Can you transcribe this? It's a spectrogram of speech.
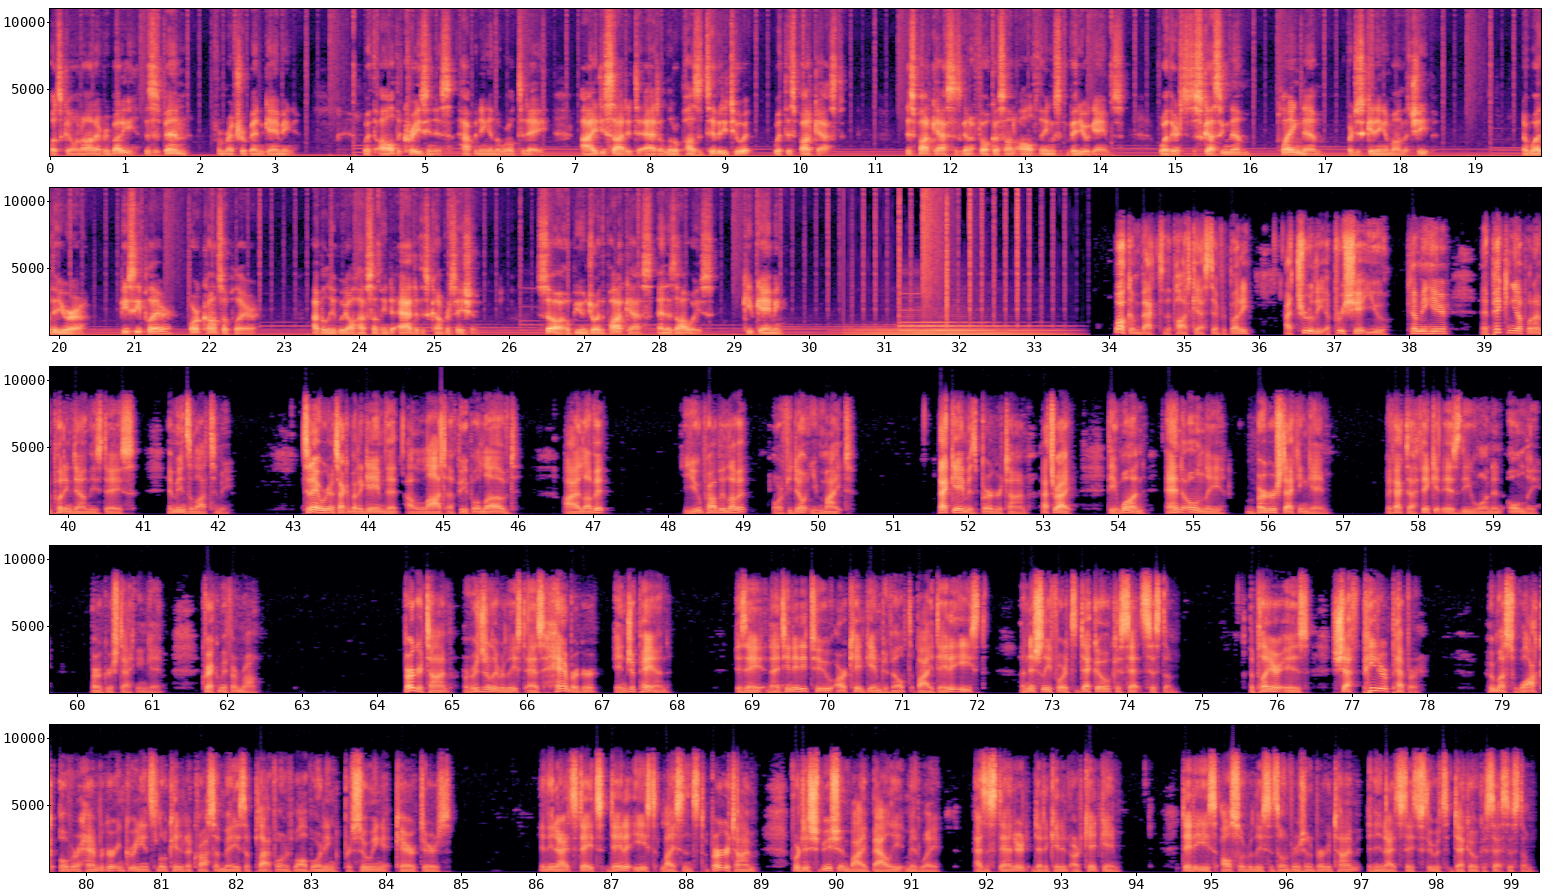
What's going on, everybody? This is Ben from Retro Ben Gaming. With all the craziness happening in the world today, I decided to add a little positivity to it with this podcast. This podcast is going to focus on all things video games, whether it's discussing them, playing them, or just getting them on the cheap. Now, whether you're a PC player or a console player, I believe we all have something to add to this conversation. So I hope you enjoy the podcast, and as always, keep gaming. Welcome back to the podcast, everybody. I truly appreciate you coming here and picking up what I'm putting down these days. It means a lot to me. Today, we're going to talk about a game that a lot of people loved. I love it. You probably love it. Or if you don't, you might. That game is Burger Time. That's right. The one and only burger stacking game. In fact, I think it is the one and only burger stacking game. Correct me if I'm wrong. Burger Time, originally released as Hamburger in Japan, is a 1982 arcade game developed by Data East, initially for its Deco cassette system. The player is Chef Peter Pepper, who must walk over hamburger ingredients located across a maze of platforms while avoiding pursuing characters. In the United States, Data East licensed Burger Time for distribution by Bally Midway as a standard dedicated arcade game. Data East also released its own version of Burger Time in the United States through its Deco cassette system.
